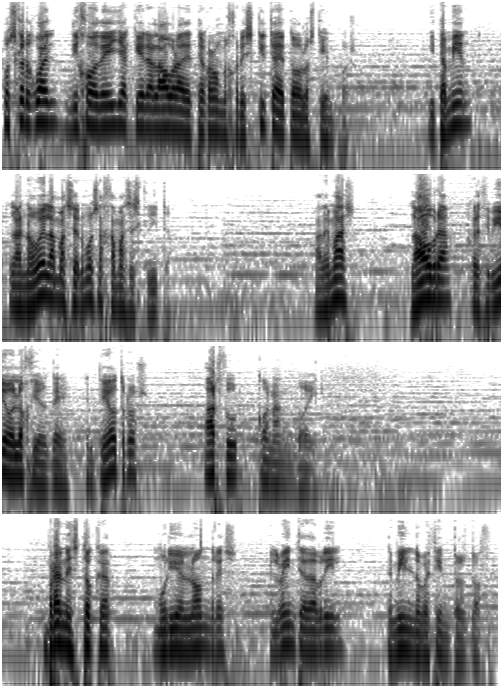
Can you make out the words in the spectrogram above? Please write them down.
Oscar Wilde dijo de ella que era la obra de terror mejor escrita de todos los tiempos, y también la novela más hermosa jamás escrita. Además, la obra recibió elogios de, entre otros, Arthur Conan Doyle. Bram Stoker murió en Londres el 20 de abril de 1912.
